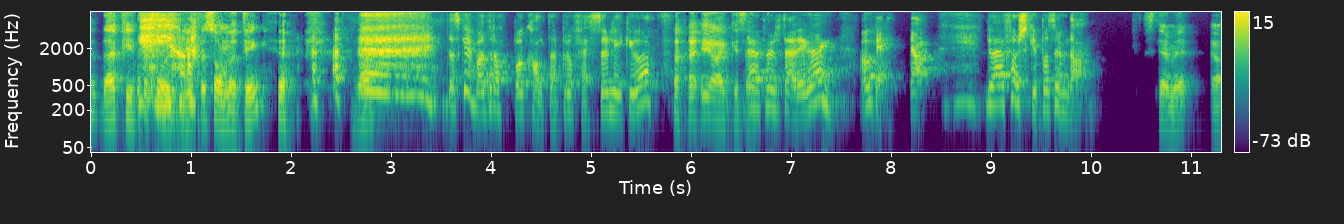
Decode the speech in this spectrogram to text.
Det er fint å foregripe ja. sånne ting. ja. Da skal jeg bare dratt på og kalt deg professor like godt. ja, ikke sant. Jeg først er i gang. Ok, ja. Du er forsker på SUM, da? Stemmer. ja.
